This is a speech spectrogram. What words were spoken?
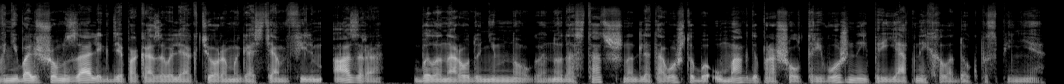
В небольшом зале, где показывали актерам и гостям фильм «Азра», было народу немного, но достаточно для того, чтобы у Магды прошел тревожный и приятный холодок по спине.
